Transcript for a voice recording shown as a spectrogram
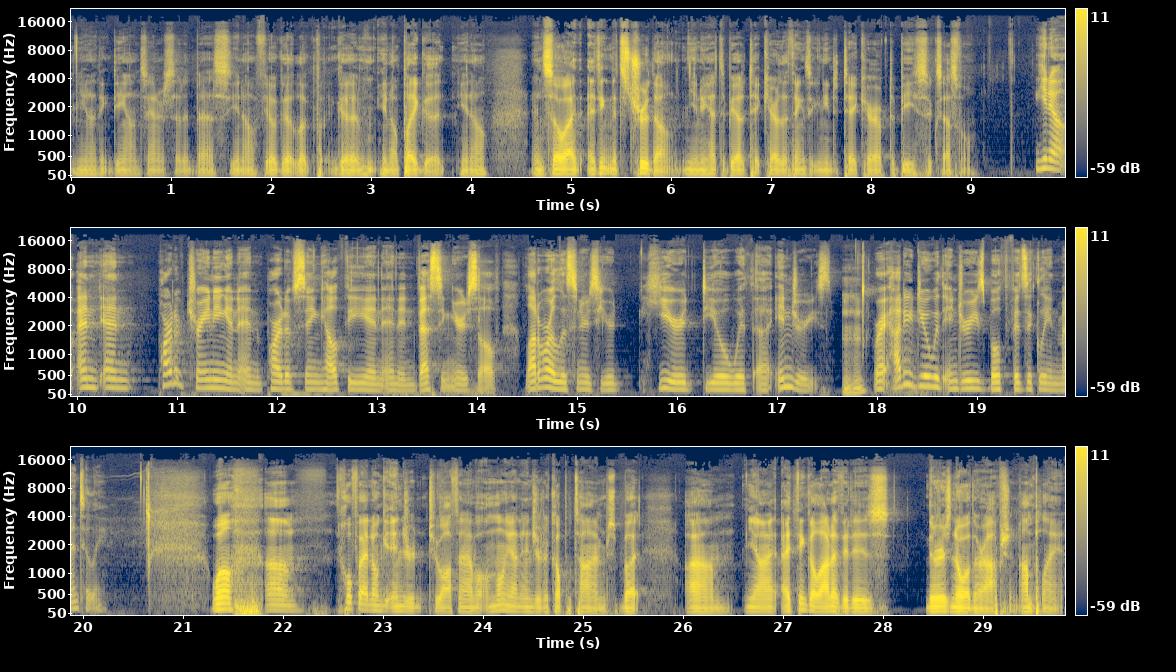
You know, I think Deion Sanders said it best. You know, feel good, look good. You know, play good. You know, and so I, I think that's true though. You know, you have to be able to take care of the things that you need to take care of to be successful. You know, and and part of training and, and part of staying healthy and, and investing in yourself, a lot of our listeners here here deal with uh, injuries, mm-hmm. right? How do you deal with injuries both physically and mentally? Well, um, hopefully I don't get injured too often. I've only gotten injured a couple times, but um, yeah, I, I, think a lot of it is there is no other option. I'm playing.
